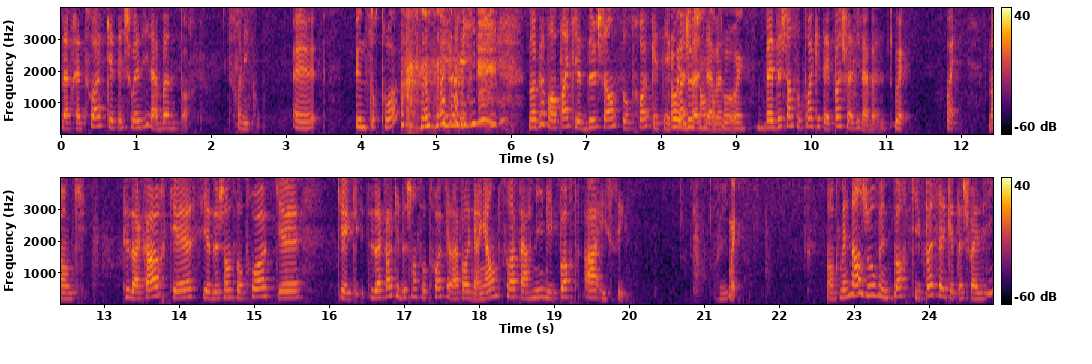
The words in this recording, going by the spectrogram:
d'après toi, que tu aies choisi la bonne porte du premier coup? Euh, une sur trois. oui. Donc, on s'entend qu'il y a deux chances sur trois que tu Ouais, pas deux choisi chances la sur bonne. trois, ouais. Ben, deux chances sur trois que tu pas choisi la bonne. Oui. Ouais. Donc, tu es d'accord que s'il y a deux chances sur trois que. que, que tu es d'accord qu'il y a deux chances sur trois que la porte gagnante soit parmi les portes A et C? Oui. Donc, maintenant, j'ouvre une porte qui n'est pas celle que tu as choisie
